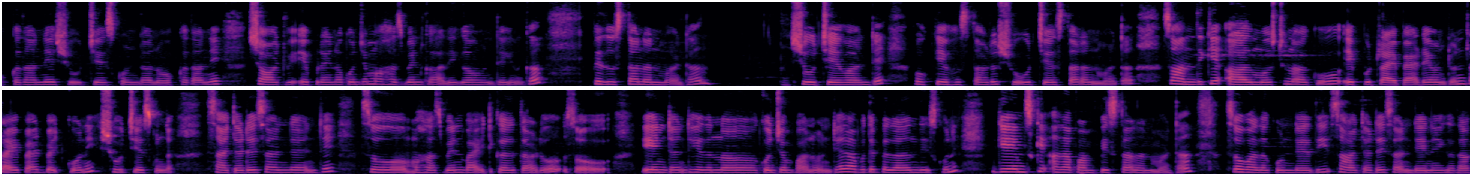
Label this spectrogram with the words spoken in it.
ఒక్కదాన్నే షూట్ చేసుకుంటాను. ఒక్కదాన్నే షార్ట్ ఎప్పుడైనా కొంచెం మా హస్బెండ్ ఖాళీగా ఉంటే కనుక పిలుస్తానమాట షూట్ చేయవా అంటే ఓకే వస్తాడు షూట్ చేస్తాడనమాట. సో అందుకే ఆల్మోస్ట్ నాకు ఎప్పుడు ట్రైప్యాడే ఉంటుంది. ట్రైప్యాడ్ పెట్టుకొని షూట్ చేసుకుంటా. సాటర్డే సండే అంటే సో మా హస్బెండ్ బయటికి వెళ్తాడు సో ఏంటంటే ఏదన్నా కొంచెం పని ఉంటే లేకపోతే పిల్లలని తీసుకొని గేమ్స్కి అలా పంపిస్తానమాట సో వాళ్ళకు ఉండేది సాటర్డే సండేనే కదా.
